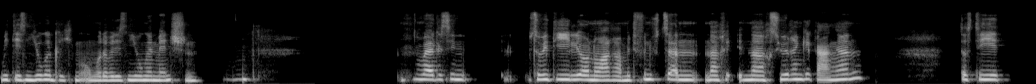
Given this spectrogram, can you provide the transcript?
mit diesen Jugendlichen um oder mit diesen jungen Menschen? Mhm. Weil das sind, so wie die Leonora, mit 15 nach, nach Syrien gegangen dass die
